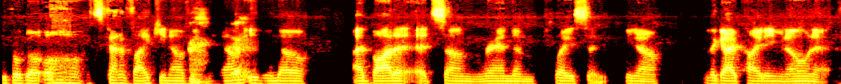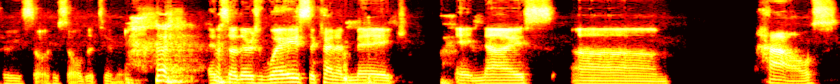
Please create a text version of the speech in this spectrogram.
people go, oh, it's got a Viking oven, you know, even though I bought it at some random place and, you know, the guy probably didn't even own it who sold, who sold it to me. and so there's ways to kind of make a nice um, house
